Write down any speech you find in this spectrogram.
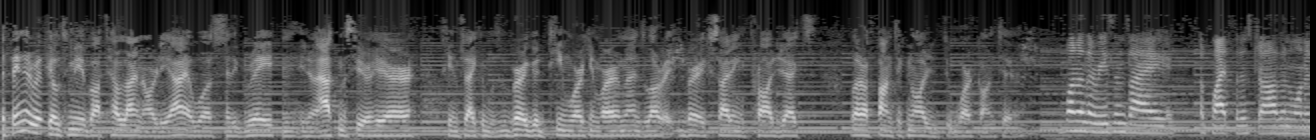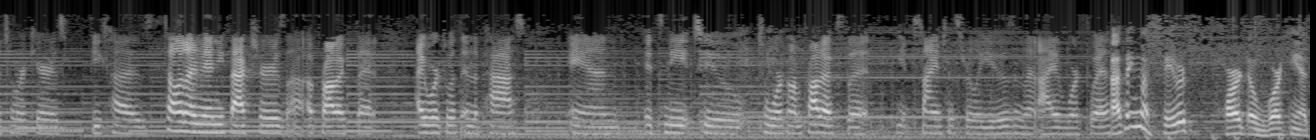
The thing that really appealed to me about Teledyne RDI was the great you know, atmosphere here. Seems like it was a very good teamwork environment, a lot of very exciting projects, a lot of fun technology to work on too. One of the reasons I applied for this job and wanted to work here is because Teledyne manufactures a product that I worked with in the past and it's neat to, to work on products that you know, scientists really use and that I've worked with. I think my favorite part of working at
